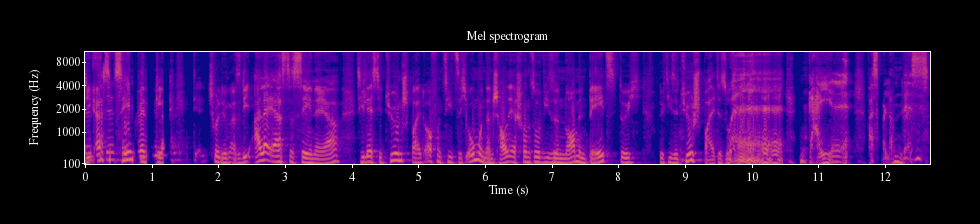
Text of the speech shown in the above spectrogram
Die ist erste Szene, gleich die Entschuldigung, also die allererste Szene, ja? Sie lässt die Türenspalt offen, zieht sich um und dann schaut er schon so wie so Norman Bates durch durch diese Türspalte so: „Geil, was Blondes.“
